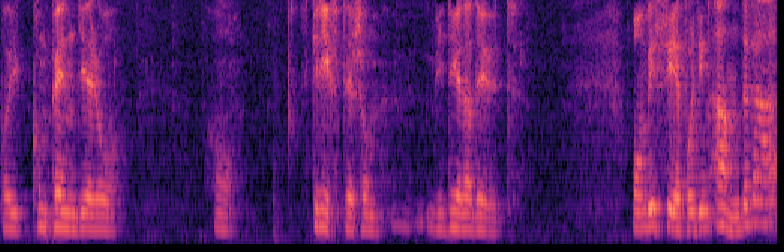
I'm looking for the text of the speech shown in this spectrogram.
var ju kompendier och, och skrifter som vi delade ut. Om vi ser på din andra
